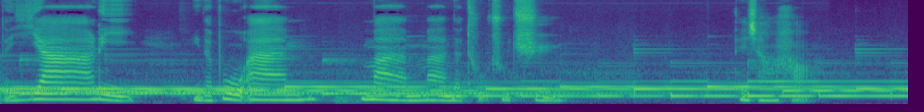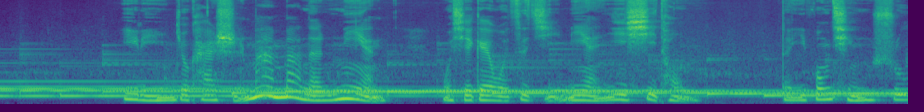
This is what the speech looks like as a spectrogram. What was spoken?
的压力、你的不安，慢慢的吐出去。非常好，意林就开始慢慢的念。我写给我自己免疫系统的一封情书，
